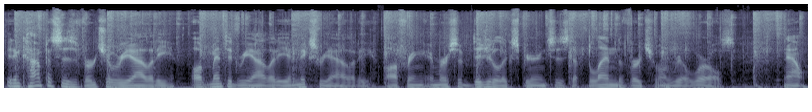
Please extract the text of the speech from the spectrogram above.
It encompasses virtual reality, augmented reality, and mixed reality, offering immersive digital experiences that blend the virtual and real worlds. Now,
